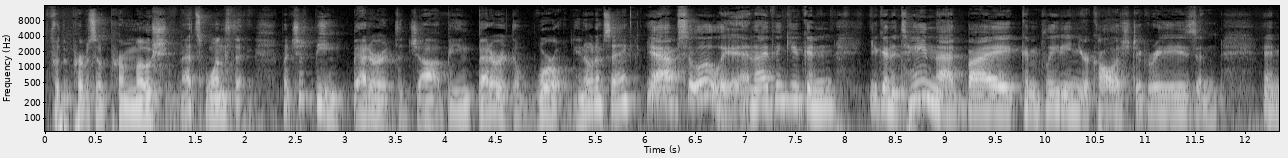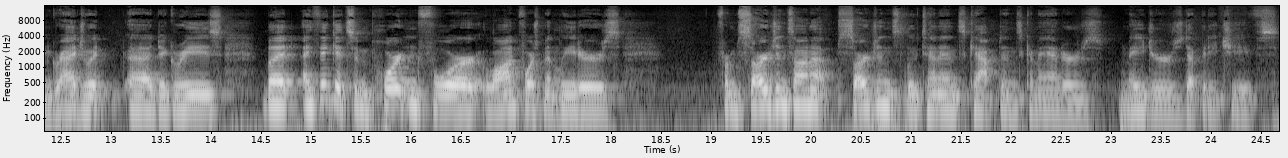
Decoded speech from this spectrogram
for the purpose of promotion that's one thing but just being better at the job being better at the world. You know what i'm saying? Yeah absolutely. And i think you can you can attain that by completing your college degrees and and graduate uh, degrees. But i think it's important for law enforcement leaders from sergeants on up sergeants, lieutenants, captains, commanders, majors, deputy chiefs,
